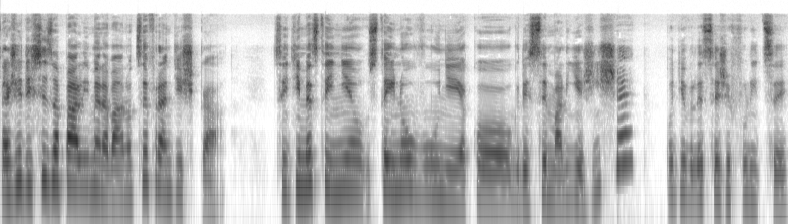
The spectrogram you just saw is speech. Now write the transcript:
Takže když si zapálíme na Vánoce Františka, cítíme stejně, stejnou vůni jako kdysi malý Ježíšek? Podívali se žifulíci.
